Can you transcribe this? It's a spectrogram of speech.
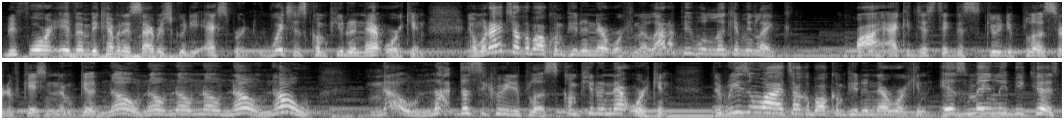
before even becoming a cybersecurity expert, which is computer networking. And when I talk about computer networking, a lot of people look at me like, why? I could just take the Security Plus certification and I'm good. No, no, no, no, no, no. No, not the Security Plus, computer networking. The reason why I talk about computer networking is mainly because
